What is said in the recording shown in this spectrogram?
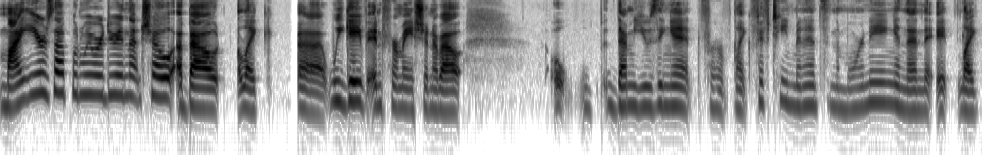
my ears up when we were doing that show about like, uh, we gave information about them using it for like 15 minutes in the morning and then it like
